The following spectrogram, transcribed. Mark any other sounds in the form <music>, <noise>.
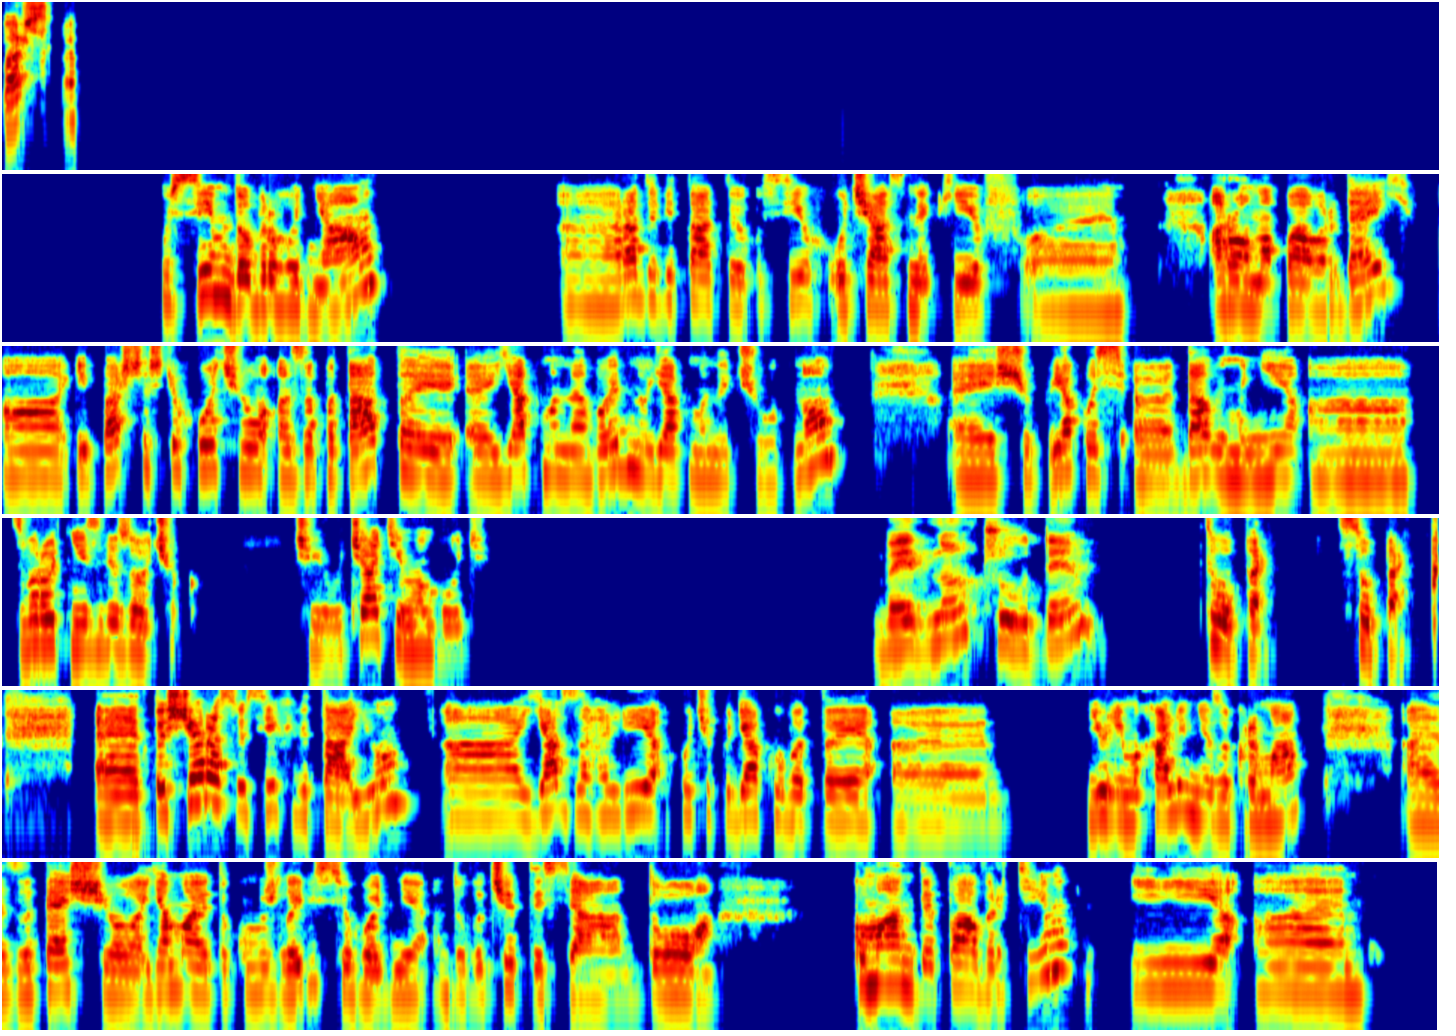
Перше, усім доброго дня. Е, Рада вітати усіх учасників е, Aroma Power Day. І перше, що хочу запитати, е, як мене видно, як мене чутно, щоб якось дали мені зворотній зв'язочок. Чи у чаті, мабуть. Видно, чути. Супер, супер. Е, то ще раз усіх вітаю. Е, я взагалі хочу подякувати е, Юлії Михайлівні, зокрема, е, за те, що я маю таку можливість сьогодні долучитися до команди Power Team і е,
